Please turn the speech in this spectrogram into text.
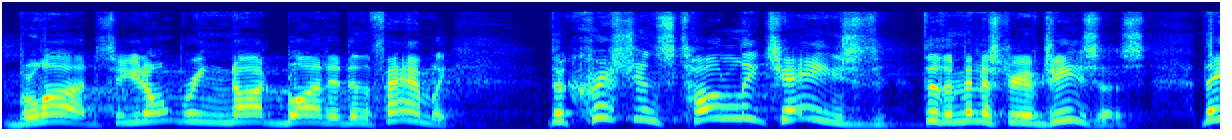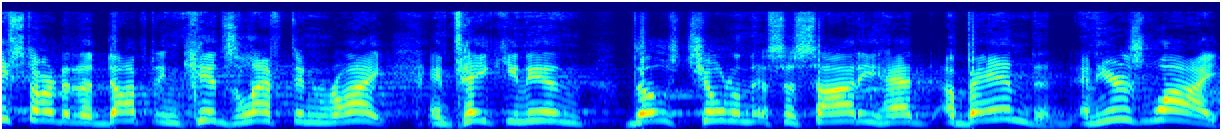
Blood. So you don't bring not blood into the family. The Christians totally changed through the ministry of Jesus. They started adopting kids left and right and taking in those children that society had abandoned. And here's why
